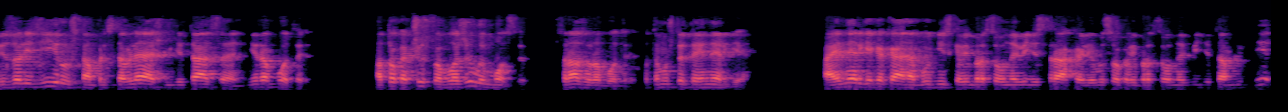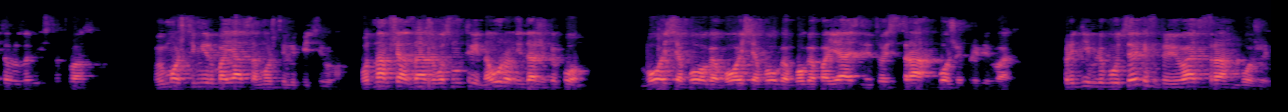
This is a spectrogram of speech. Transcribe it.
визуализируешь, там представляешь, медитация не работает. А только чувство вложил эмоцию, сразу работает, потому что это энергия. А энергия какая она будет низковибрационная в виде страха или высоковибрационная в виде там любви, это уже зависит от вас. Вы можете мир бояться, а можете любить его. Вот нам сейчас даже, вот смотри, на уровне даже каком. Бойся Бога, бойся Бога, Бога боязни, то есть страх Божий прививать. Приди в любую церковь и прививать страх Божий.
